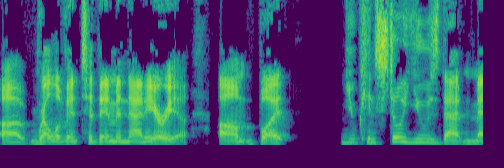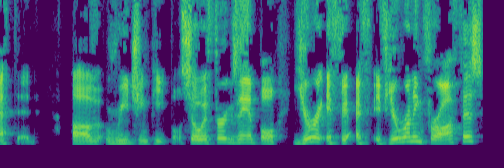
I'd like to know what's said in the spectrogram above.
uh, relevant to them in that area. Um, but you can still use that method of reaching people. So if, for example, you're, if, if, if, you're running for office,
